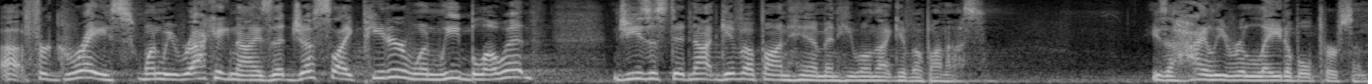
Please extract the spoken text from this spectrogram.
uh, for grace when we recognize that just like Peter, when we blow it, Jesus did not give up on him and he will not give up on us. He's a highly relatable person.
